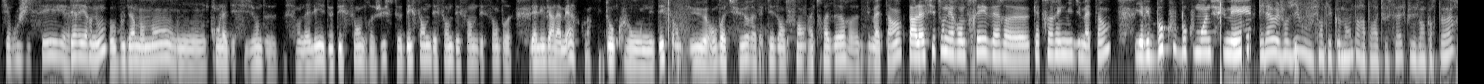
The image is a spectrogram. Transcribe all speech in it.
qui rougissait derrière nous. Au bout d'un moment on prend la décision de, s'en aller et de descendre, juste descendre, descendre, descendre, descendre, d'aller vers la mer quoi. Donc on est descendu en voiture avec les enfants à 3 heures du matin. Par la suite on est rentré vers 4 4h30 du matin. Il y avait beaucoup, beaucoup moins de fumée. Et là, aujourd'hui, vous vous sentez comment par rapport à tout ça? Est-ce que vous avez encore peur?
